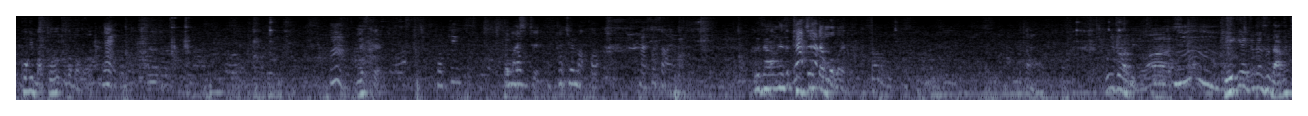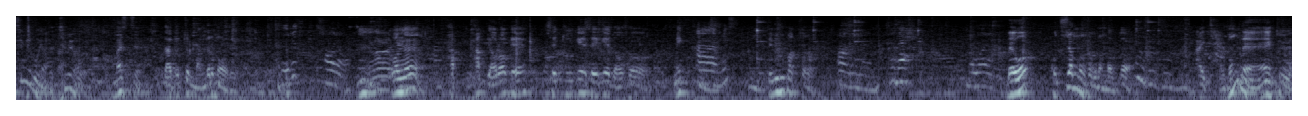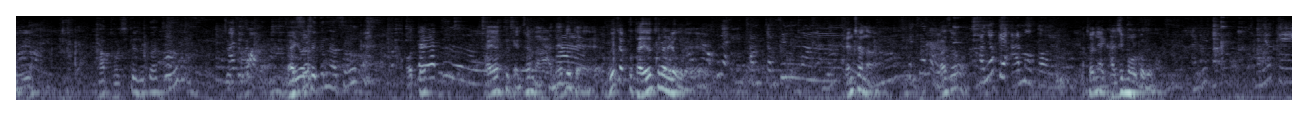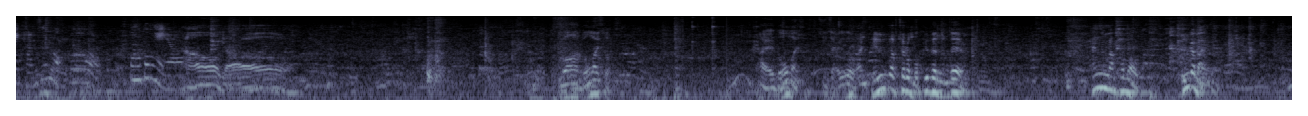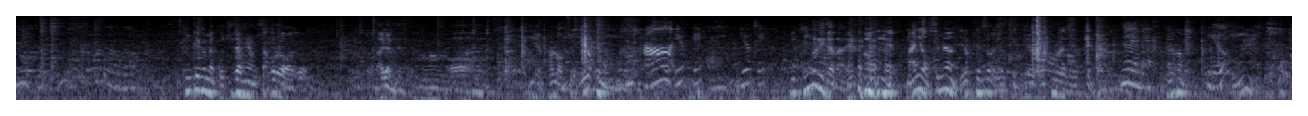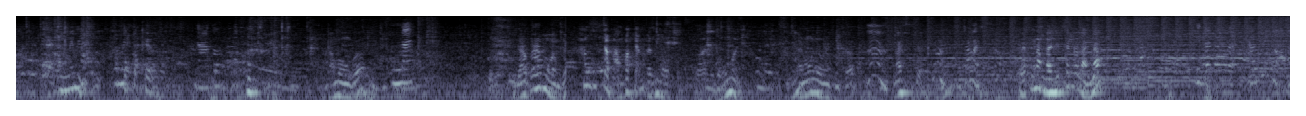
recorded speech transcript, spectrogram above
고기 먹고 이거 먹어 네. 음, 맛있지? 고기. 더 맛있지? 같이 먹고 맛있어요. 그 상황에서 김치 네, 딱 네. 먹어야 돼 일단 먹어 꿀조합이지 와 음, 얘기해주면서 나도 침이 고인다 침이 고여 맛있지? 나도 좀 만들어 먹어야 돼 그릇 커요. 음, 원래 밥, 밥 여러 개, 세, 두 개, 세 개 넣어서 믹 아, 미스. 음, 비빔밥처럼 아, 네. 네. 근데 매워요. 매워? 고추장 넣어서 그런가 보다 음, 음, 음. 아이 잘 먹네 밥더 시켜줄까 쭉? 맛있어. 다이어트 끝났어? 어때? 다이어트. 다이어트 괜찮아 안 해도 돼 왜 자꾸 다이어트를 하려고 그래 근데 점- 점심만 괜찮아 괜찮아요. 맞아 저녁에 안 먹어요. 저녁에 간식 먹을 거잖아 아니, 저녁에 간식 먹고 똥똥해요. 아우 야. 와 너무 맛있어. 아 이거 너무 맛있어. 진짜 이거 아니 비빔밥처럼 못 비볐는데 한 입만 퍼먹어. 진짜 맛있어. 참기름에 고추장 향 싹 올라와서 말이 안 되네. 와 이게 별로 없어. 이렇게 먹는 거야. 아, 이렇게? 이렇게? 이 국물이잖아. 많이 없으면 이렇게 해서 이렇게 이렇게 옆으로 해서 이렇게 네네. 이렇게 하면 You? 음. 국민 똑똑해요. 나도. 다 먹은 거야? 네. 내가 뺏어 먹었는데 한국자 반밖에 안 뺏어 먹었어. 와 너무 맛있어. 잘 먹네 오늘 진짜. 음, 맛있죠? 진짜 맛있어. 베트남 간식 생각 안 나? 이따가 간식 먹어.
